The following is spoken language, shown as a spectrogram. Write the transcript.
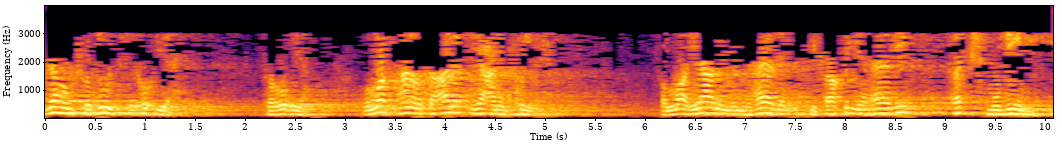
لهم حدود في الرؤية في الرؤية. والله سبحانه وتعالى يعلم كل شيء. فالله يعلم أن هذا الاتفاقية هذه فتح مبين.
